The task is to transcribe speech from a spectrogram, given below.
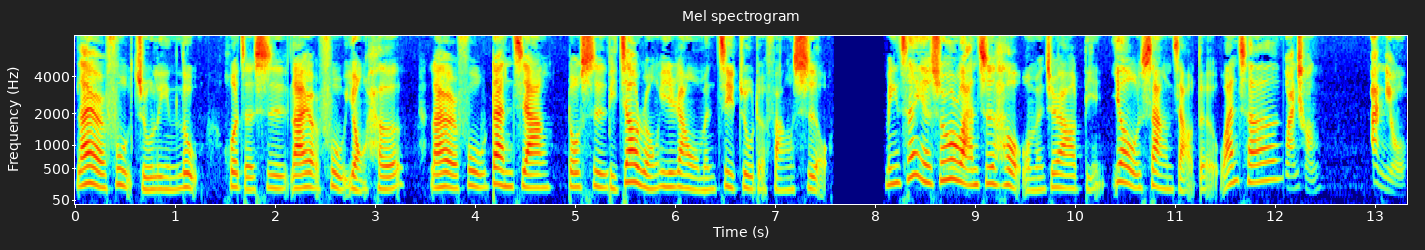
莱尔富竹林路，或者是莱尔富永和、莱尔富淡江，都是比较容易让我们记住的方式哦。名称也输入完之后，我们就要点右上角的完成，完成按钮，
